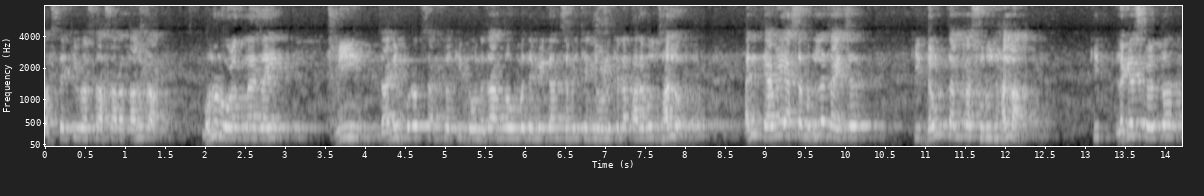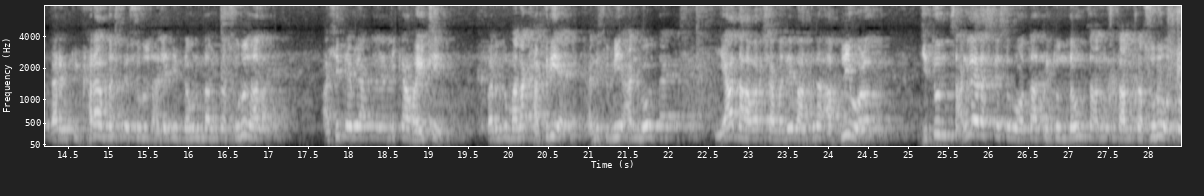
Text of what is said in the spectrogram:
रस्त्याची व्यवस्था असणारा तालुका म्हणून ओळखला जाईल. मी जाणीवपूर्वक सांगतो की दोन हजार नऊमध्ये मी विधानसभेच्या निवडणुकीला पराभूत झालो आणि त्यावेळी असं म्हणलं जायचं की दौंड तालुका सुरू झाला की लगेच कळतं कारण की खराब रस्ते सुरू झाले की दौंड तालुका सुरू झाला अशी त्यावेळी आपल्याला टीका व्हायची. परंतु मला खात्री आहे आणि तुम्ही अनुभवताय या दहा वर्षामध्ये मात्र आपली ओळख जिथून चांगले रस्ते सुरू होतात तिथून दोन चालू तालुका सुरू होतो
